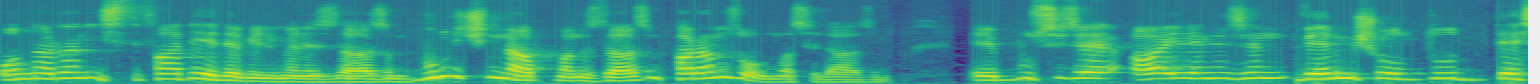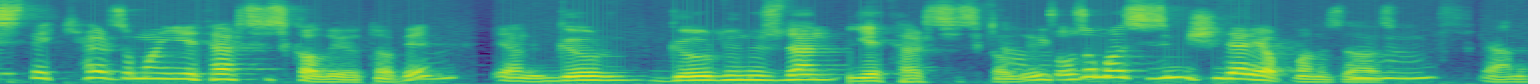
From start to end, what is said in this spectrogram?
onlardan istifade edebilmeniz lazım. Bunun için ne yapmanız lazım? Paranız olması lazım. E, bu size ailenizin vermiş olduğu destek her zaman yetersiz kalıyor tabii. Hı hı. Yani gör, gördüğünüzden yetersiz kalıyor. Evet. O zaman sizin bir şeyler yapmanız Hı lazım. hı. Yani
